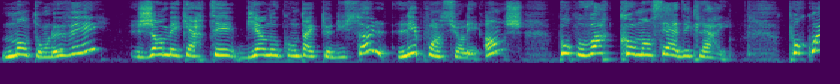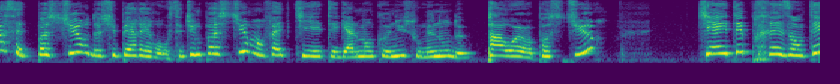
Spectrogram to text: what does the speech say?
menton levé, jambes écartées bien au contact du sol, les poings sur les hanches, pour pouvoir commencer à déclarer. Pourquoi cette posture de super-héros? C'est une posture en fait qui est également connue sous le nom de Power Posture, qui a été présentée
